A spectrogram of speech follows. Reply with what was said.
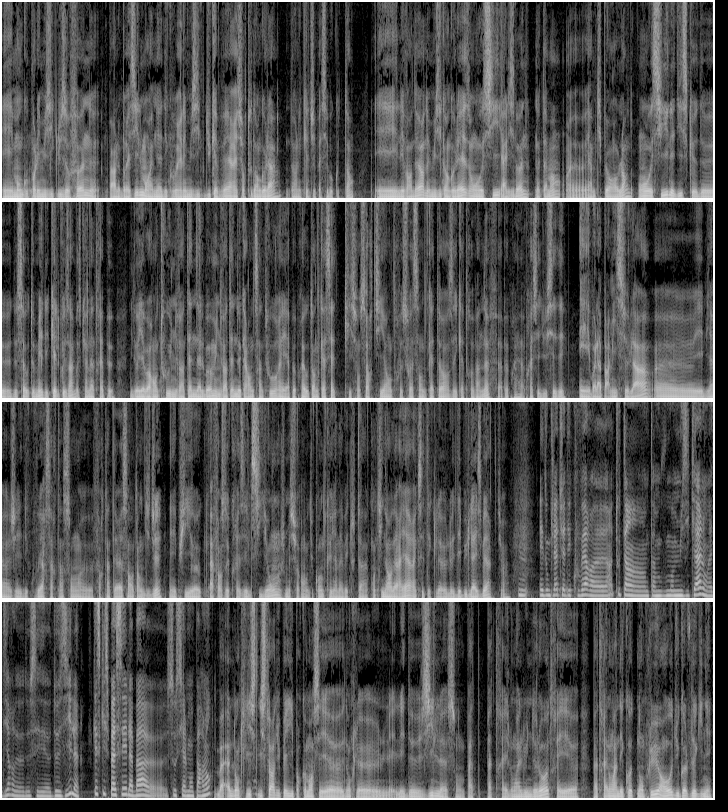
Et mon goût pour les musiques lusophones par le Brésil m'ont amené à découvrir les musiques du Cap-Vert et surtout d'Angola, dans lesquelles j'ai passé beaucoup de temps. Et les vendeurs de musique angolaise ont aussi, à Lisbonne notamment, euh, et un petit peu en Hollande, ont aussi les disques de, de Sao Tomé, les quelques-uns, parce qu'il y en a très peu. Il doit y avoir en tout une vingtaine d'albums, une vingtaine de 45 tours et à peu près autant de cassettes qui sont sortis entre 74 et 89 à peu près. Après c'est du CD. Et voilà, parmi ceux-là, euh, eh bien, j'ai découvert certains sons euh, fort intéressants en tant que DJ. Et puis, euh, à force de creuser le sillon, je me suis rendu compte qu'il y en avait tout un continent derrière et que c'était que le, début de l'iceberg, tu vois. Mm. Et donc là, tu as découvert euh, tout un, mouvement musical, on va dire, de ces deux îles. Qu'est-ce qui se passait là-bas euh, socialement parlant? Bah, Donc l'histoire du pays pour commencer. Euh, donc le, les, deux îles sont pas, pas très loin l'une de l'autre et euh, pas très loin des côtes non plus, en haut du golfe de Guinée.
